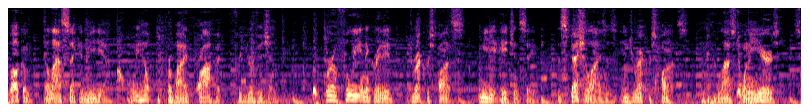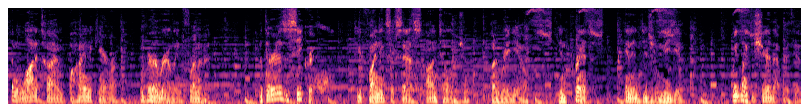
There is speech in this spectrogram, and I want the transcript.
Welcome to Last Second Media. We help to provide profit for your vision. We're a fully integrated direct response media agency that specializes in direct response. And for the last 20 years, spent a lot of time behind the camera and very rarely in front of it. But there is a secret to finding success on television, on radio, in print, and in digital media. We'd like to share that with you.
